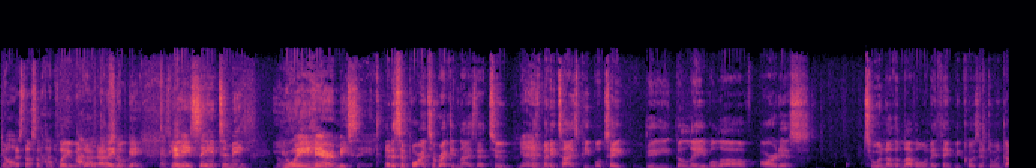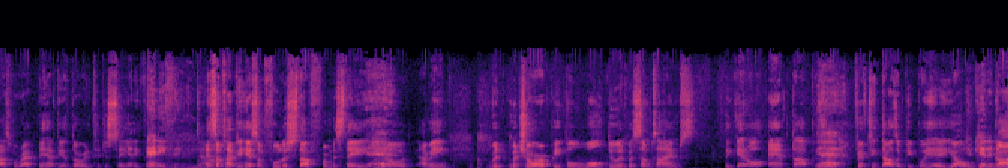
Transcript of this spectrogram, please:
don't. That's not something to play with. I don't Absolutely. play them games. If he And- ain't say it to me, you ain't hearing me say it. And it's important to recognize that too, Yeah. because many times people take the the label of artists to another level when they think because they're doing gospel rap they have the authority to just say anything. Anything. No. And sometimes you hear some foolish stuff from the stage. You know, I mean, mature people won't do it, but sometimes they get all amped up. Yeah. fifteen thousand people here, yo. You get in the God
